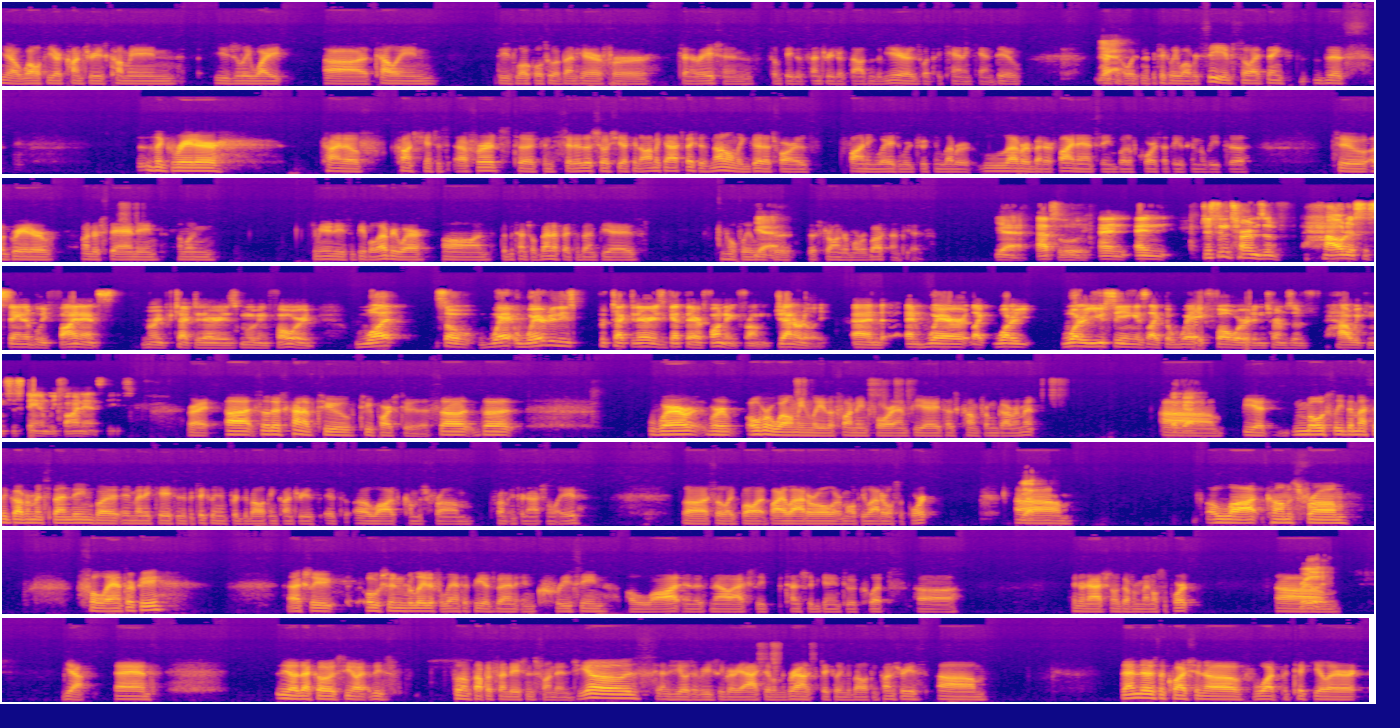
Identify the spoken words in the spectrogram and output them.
you know wealthier countries coming, usually white, uh, telling these locals who have been here for generations, some cases centuries or thousands of years, what they can and can't do. Yeah. Hasn't always been particularly well received. So I think this, the greater kind of conscientious efforts to consider the socioeconomic aspect is not only good as far as finding ways in which we can lever lever better financing, but of course I think it's going to lead to to a greater understanding among communities and people everywhere on the potential benefits of MPAs and hopefully lead yeah. to the stronger, more robust MPAs. Yeah, absolutely. And and just in terms of how to sustainably finance marine protected areas moving forward, what so where where do these protected areas get their funding from generally? And and where like what are you what are you seeing as like the way forward in terms of how we can sustainably finance these? Right. Uh, so there's kind of two two parts to this. So the where where overwhelmingly the funding for MPAs has come from government. Okay. Um, be it mostly domestic government spending, but in many cases, particularly for developing countries, it's a lot comes from from international aid. Uh, so like bilateral or multilateral support. Yeah. Um, a lot comes from philanthropy. Actually, ocean related philanthropy has been increasing a lot and is now actually potentially beginning to eclipse uh, international governmental support. Um, really? Yeah, and you know that goes. You know these philanthropic foundations fund NGOs. NGOs are usually very active on the ground, particularly in developing countries. Um, then there's the question of what particular.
